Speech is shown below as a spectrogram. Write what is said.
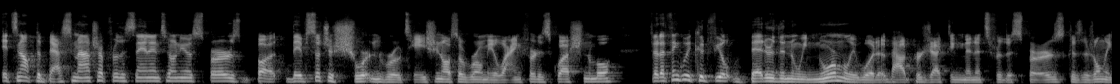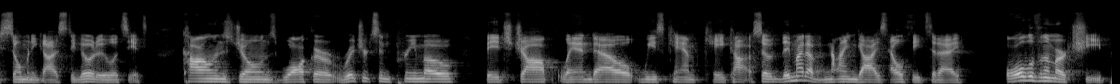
it's not the best matchup for the San Antonio Spurs, but they have such a shortened rotation. Also, Romeo Langford is questionable that I think we could feel better than we normally would about projecting minutes for the Spurs because there's only so many guys to go to. Let's see, it's Collins, Jones, Walker, Richardson, Primo, Bates-Diop, Landale, Wieskamp, Cacok. So they might have nine guys healthy today. All of them are cheap.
